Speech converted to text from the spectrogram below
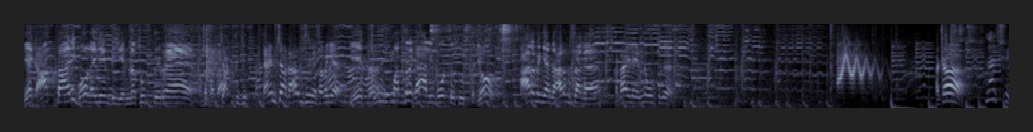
ஏ காத்தாரி போல ஏண்டி என்ன சுத்துற? டைம் ஸ்டார்ட் ஆரம்பிச்சிருங்க சமைக்க. ஏ தூ மந்திர காலி போட்டு சுத்த. யோ ஆரம்பிங்க அங்க ஆரம்பிச்சிட்டாங்க. கடாயில என்ன ஊத்துங்க. அக்கா என்னாச்சு?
